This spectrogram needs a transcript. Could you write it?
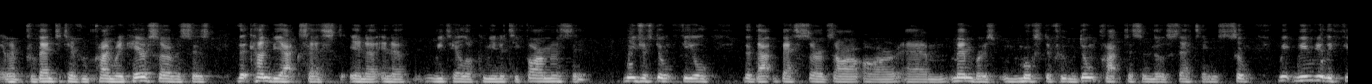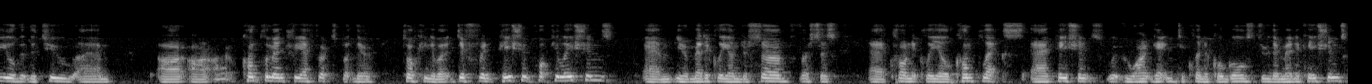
uh, preventative and primary care services that can be accessed in a in a retail or community pharmacy. We just don't feel that that best serves our, our um, members, most of whom don't practice in those settings. So we, we really feel that the two um, are, are, are, complementary efforts, but they're talking about different patient populations, um, you know, medically underserved versus uh, chronically ill complex uh, patients who aren't getting to clinical goals through their medications.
